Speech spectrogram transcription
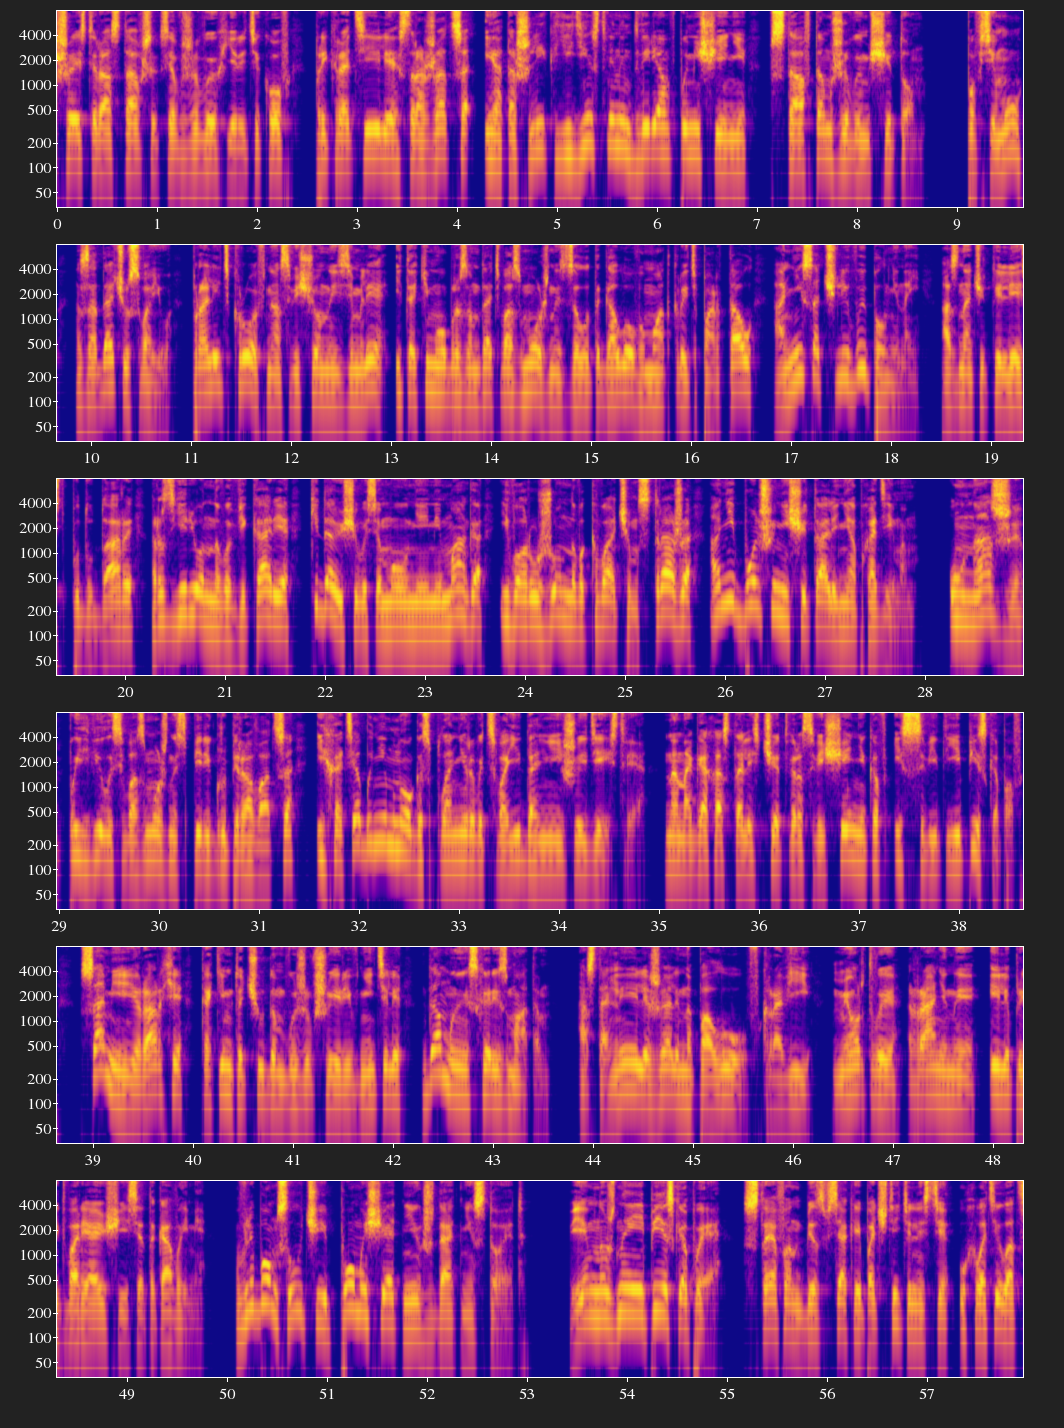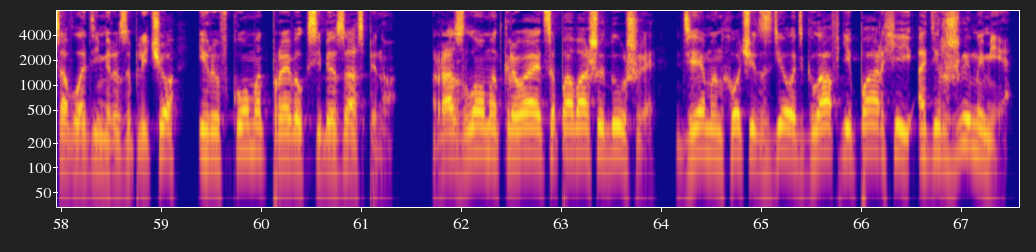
Шестеро оставшихся в живых еретиков прекратили сражаться и отошли к единственным дверям в помещении, встав там живым щитом. По всему, задачу свою – пролить кровь на освященной земле и таким образом дать возможность Золотоголовому открыть портал, они сочли выполненной, а значит и лезть под удары разъяренного викария, кидающегося молниями мага и вооруженного квачем стража они больше не считали необходимым. У нас же появилась возможность перегруппироваться и хотя бы немного спланировать свои дальнейшие действия. На ногах остались четверо священников из свит епископов, сами иерархи, каким-то чудом выжившие ревнители, да мы с харизматом. Остальные лежали на полу, в крови, мертвые, раненые или притворяющиеся таковыми. В любом случае помощи от них ждать не стоит. «Им нужны епископы!» Стефан без всякой почтительности ухватил отца Владимира за плечо и рывком отправил к себе за спину. «Разлом открывается по вашей душе. Демон хочет сделать глав епархий одержимыми».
